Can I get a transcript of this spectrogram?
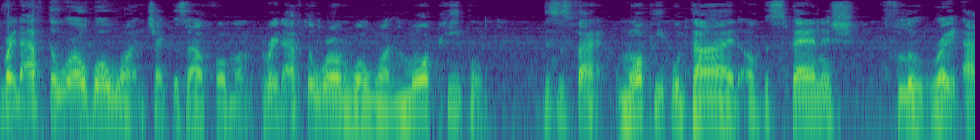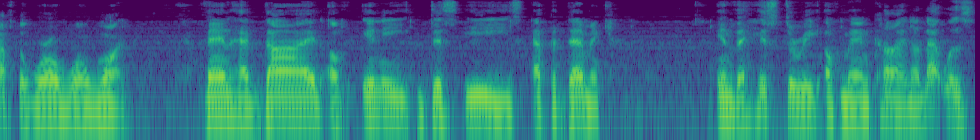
Right after World War One, check this out for a moment. Right after World War One, more people, this is fact, more people died of the Spanish flu right after World War One than had died of any disease epidemic in the history of mankind. Now that was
